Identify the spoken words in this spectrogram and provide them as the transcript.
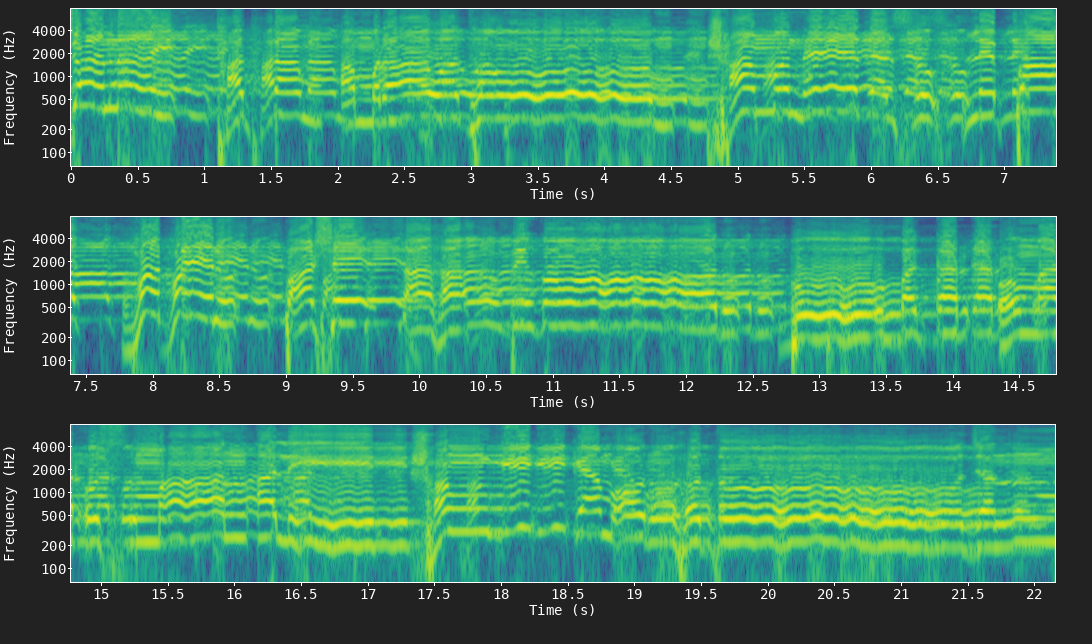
চনাই থাকতাম আমরা অধম। সামনে রসুলে পাক হতেন পাশে সাহাবিগণ বুবকর, ওমর, উসমান, আলী সঙ্গী কেমন হতো? জন্ম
